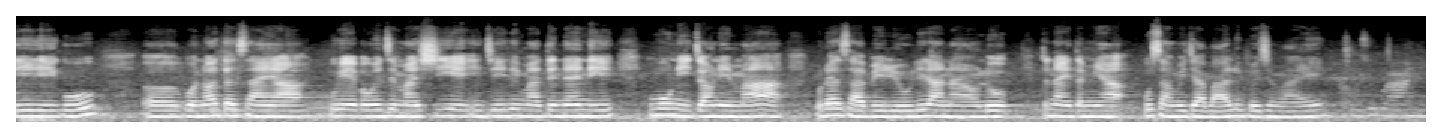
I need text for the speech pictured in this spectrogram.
လေးတွေကိုအဲဘောနော်သက်ဆိုင်ရာကိုယ့်ရဲ့ပတ်ဝန်းကျင်မှာရှိရဲ့အင်ဂျင်လေးမှာတင်တန်းနေဘုံဘုံနေအကြောင်းတွေမှာဘုရားစာပေတွေကိုလေ့လာနိုင်အောင်လို့တနိုင်သမျှပို့ဆောင်ပေးကြပါလို့ပြောချင်ပါတယ်။ကျေးဇူးပါ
